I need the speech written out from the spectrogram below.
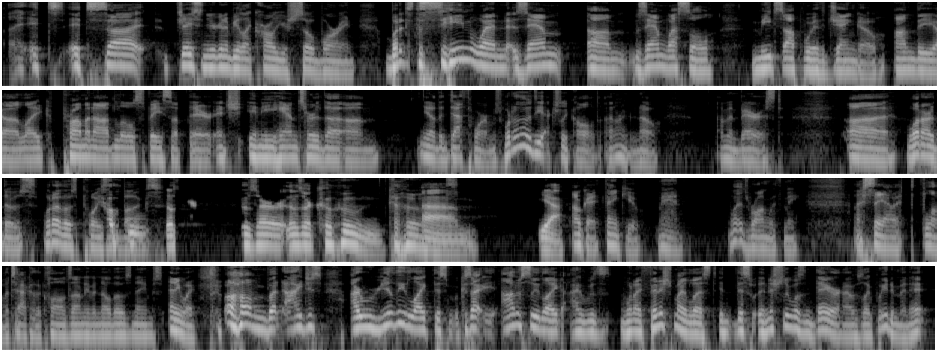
it's it's uh, Jason. You're going to be like Carl. You're so boring, but it's the scene when Zam um, Zam Wesell meets up with Jango on the uh, like promenade little space up there, and sh- and he hands her the um, you know the death worms. What are those he actually called? I don't even know. I'm embarrassed. Uh, what are those? What are those poison bugs? Those, those are those are Kouhun. Kouhuns. Um, yeah. Okay, thank you. Man, what is wrong with me? I say I love Attack of the Clones. I don't even know those names. Anyway, um, but I just I really like this because I honestly like I was when I finished my list. It, this initially wasn't there, and I was like, wait a minute.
